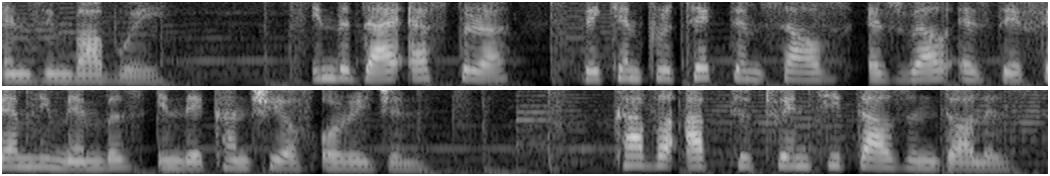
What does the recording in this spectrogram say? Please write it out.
and Zimbabwe. In the diaspora, they can protect themselves as well as their family members in their country of origin. Cover up to $20,000.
